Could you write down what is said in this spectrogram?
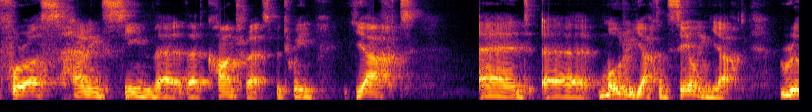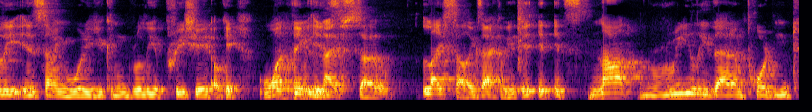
for us having seen that that contrast between yacht and uh, motor yacht and sailing yacht really is something where you can really appreciate. Okay, one thing is Lifestyle. lifestyle exactly it, it, it's not really that important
